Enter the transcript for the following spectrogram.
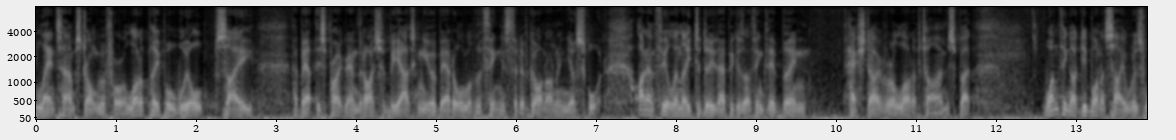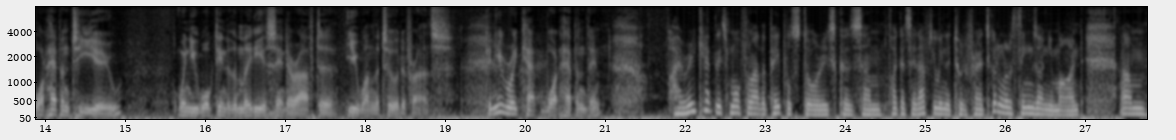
Lance Armstrong before. A lot of people will say about this program that I should be asking you about all of the things that have gone on in your sport. I don't feel the need to do that because I think they've been hashed over a lot of times. But one thing I did want to say was what happened to you when you walked into the media centre after you won the Tour de France? Can you recap what happened then? I recap this more from other people's stories because, um, like I said, after you win the Tour de France, you've got a lot of things on your mind. Um,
